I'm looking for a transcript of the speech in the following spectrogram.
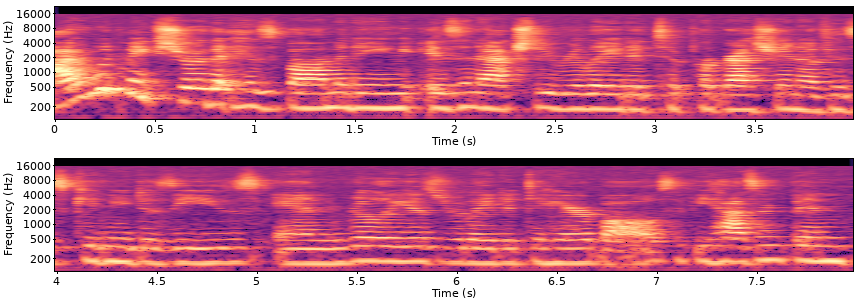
I would make sure that his vomiting isn't actually related to progression of his kidney disease and really is related to hairballs. If he hasn't been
